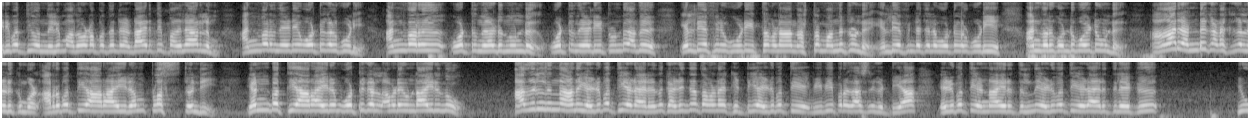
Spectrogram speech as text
ഇരുപത്തി ഒന്നിലും അതോടൊപ്പം തന്നെ രണ്ടായിരത്തി പതിനാറിലും അൻവർ നേടിയ വോട്ടുകൾ കൂടി. അൻവർ വോട്ട് നേടുന്നുണ്ട് വോട്ട് നേടിയിട്ടുണ്ട്. അത് എൽ ഡി എഫിന് കൂടി ഇത്തവണ നഷ്ടം വന്നിട്ടുണ്ട്. എൽ ഡി എഫിന്റെ ചില വോട്ടുകൾ കൂടി അൻവർ കൊണ്ടുപോയിട്ടുമുണ്ട്. ആ രണ്ട് കണക്കുകൾ എടുക്കുമ്പോൾ അറുപത്തി ആറായിരം പ്ലസ് ട്വന്റി എൺപത്തി ആറായിരം വോട്ടുകൾ അവിടെ ഉണ്ടായിരുന്നു. അതിൽ നിന്നാണ് എഴുപത്തി ഏഴായിരം കഴിഞ്ഞ തവണ കിട്ടിയ എഴുപത്തി വി വി പ്രകാശിന് കിട്ടിയ എഴുപത്തി എണ്ണായിരത്തിൽ നിന്ന് എഴുപത്തി ഏഴായിരത്തിലേക്ക് യു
